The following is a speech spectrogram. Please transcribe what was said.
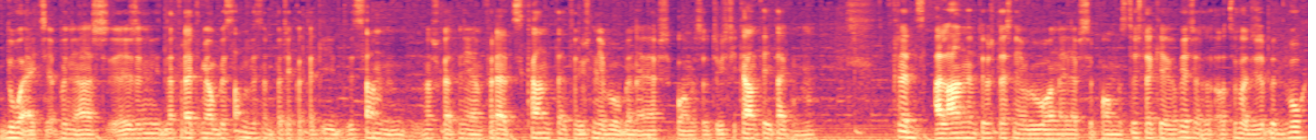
w duecie, ponieważ e, jeżeli Fred miałby sam występować jako taki sam, na przykład, nie wiem, Fred z Kante, to już nie byłby najlepszy pomysł. Oczywiście Kante i tak mm, Fred z Alanem to już też nie było najlepszy pomysł. Coś takiego, wiecie o, co chodzi, żeby dwóch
